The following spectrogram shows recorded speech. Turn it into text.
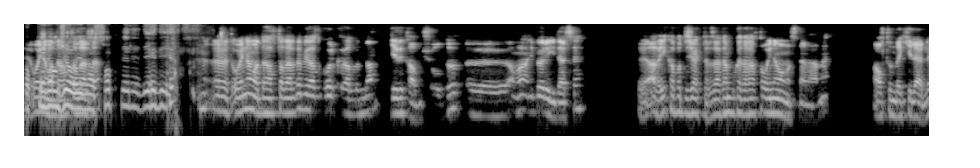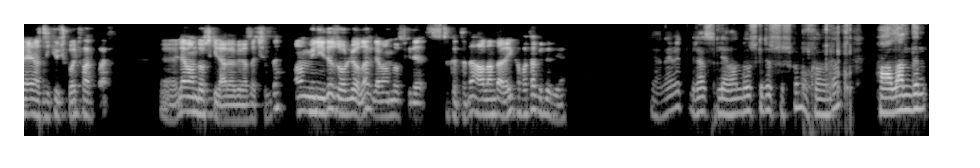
Sok e, oynamadığı haftalarda oyuna, sok beni diye diye. evet oynamadığı haftalarda biraz gol krallığından geri kalmış oldu. E, ama hani böyle giderse e, arayı kapatacaktır. Zaten bu kadar hafta oynamamasına rağmen altındakilerle en az 2-3 gol fark var. E, Lewandowski ile biraz açıldı. Ama Münih'i de zorluyorlar. Lewandowski de sıkıntıda. Haaland arayı kapatabilir diye. Yani evet biraz Lewandowski de suskun o konuda. Haaland'ın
